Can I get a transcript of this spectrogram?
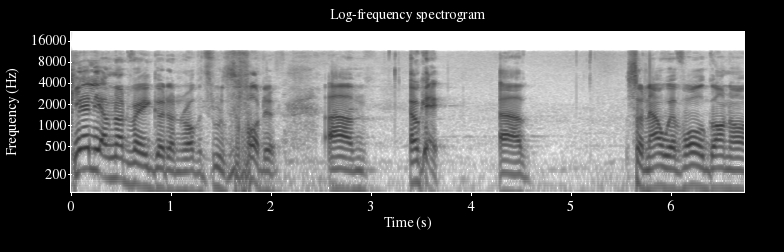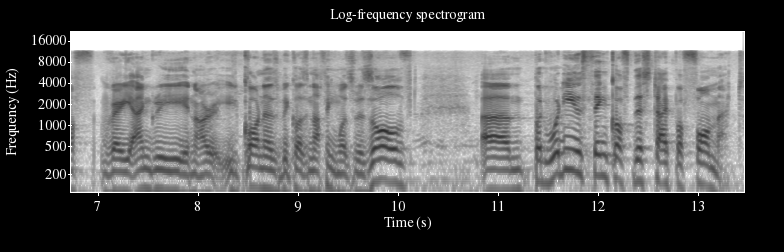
Clearly, I'm not very good on Robert's Rules of Order. Um, okay. Uh, so now we've all gone off very angry in our corners because nothing was resolved. Um, but what do you think of this type of format?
